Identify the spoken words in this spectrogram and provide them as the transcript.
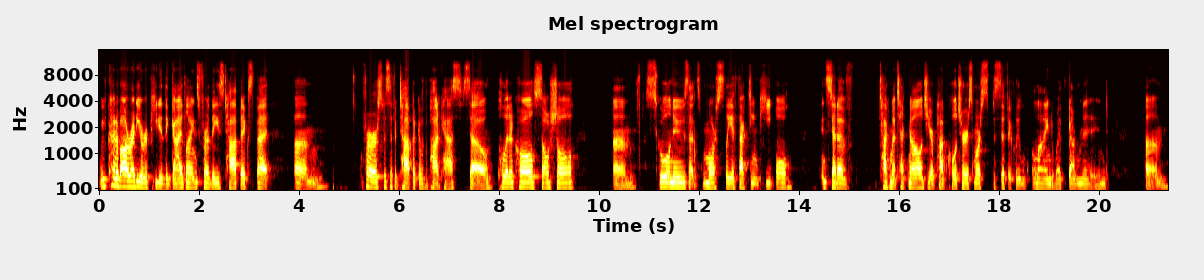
we've kind of already repeated the guidelines for these topics, but um, for our specific topic of the podcast, so political, social, um, school news that's mostly affecting people instead of talking about technology or pop culture, it's more specifically aligned with government and um,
